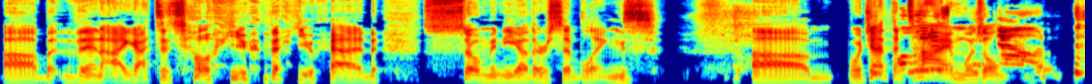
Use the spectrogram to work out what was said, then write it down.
Uh, but then I got to tell you that you had so many other siblings. Um, which You at the told me to time was sit only down.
